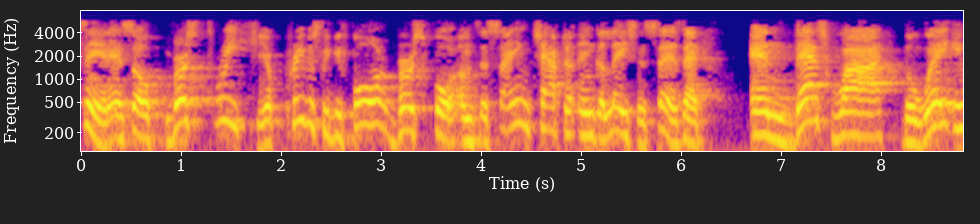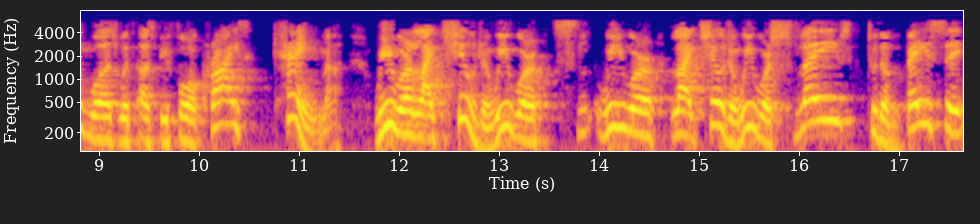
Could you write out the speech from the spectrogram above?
sin. And so verse 3 here, previously before verse 4 of the same chapter in Galatians says that and that's why the way it was with us before Christ came, We were like children. We were, we were like children. We were slaves to the basic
